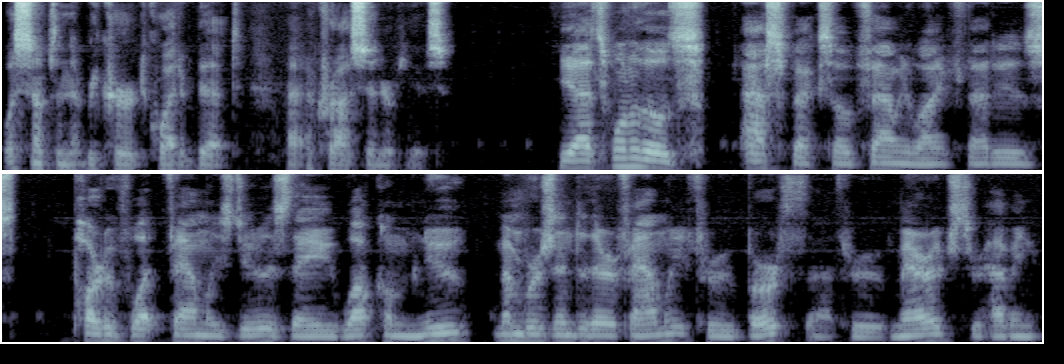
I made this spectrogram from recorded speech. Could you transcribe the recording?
was something that recurred quite a bit uh, across interviews. Yeah, it's one of those aspects of family life that is part of what families do is they welcome new members into their family through birth, uh, through marriage, through having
